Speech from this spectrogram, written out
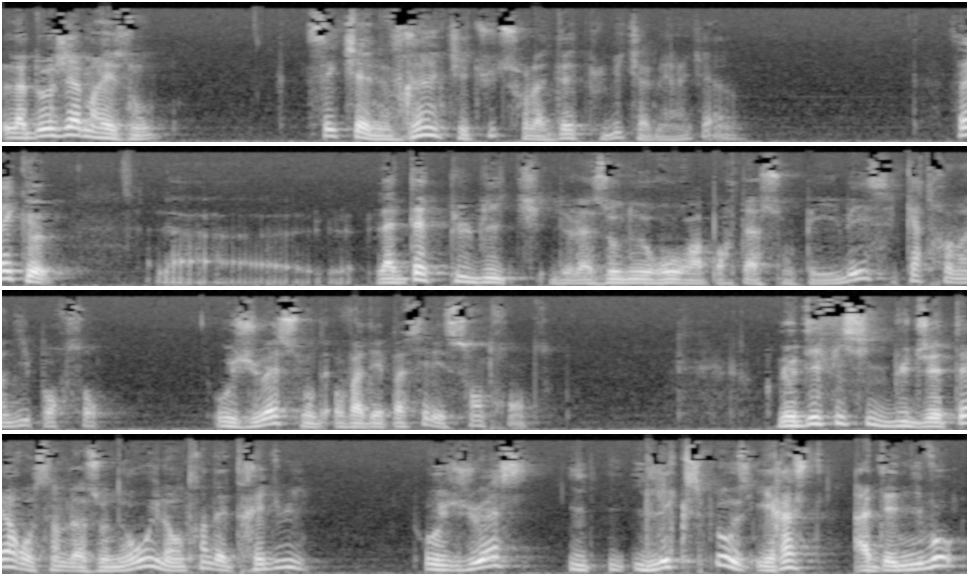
la, deuxième raison, c'est qu'il y a une vraie inquiétude sur la dette publique américaine. Vous savez que la, dette publique de la zone euro rapportée à son PIB, c'est 90%. Aux US, on, va dépasser les 130. Le déficit budgétaire au sein de la zone euro, il est en train d'être réduit. Aux US, il, explose. Il reste à des niveaux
